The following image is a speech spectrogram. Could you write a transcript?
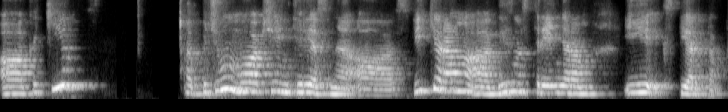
А какие а почему мы вообще интересны а, спикерам, а, бизнес-тренерам и экспертам?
